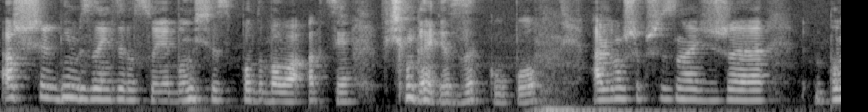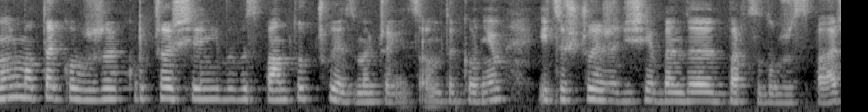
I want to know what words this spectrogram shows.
aż się nim zainteresuję, bo mi się spodobała akcja wciągania zakupu. Ale muszę przyznać, że pomimo tego, że kurczę się niby wyspałam, to czuję zmęczenie całym tygodniem i coś czuję, że dzisiaj będę bardzo dobrze spać.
